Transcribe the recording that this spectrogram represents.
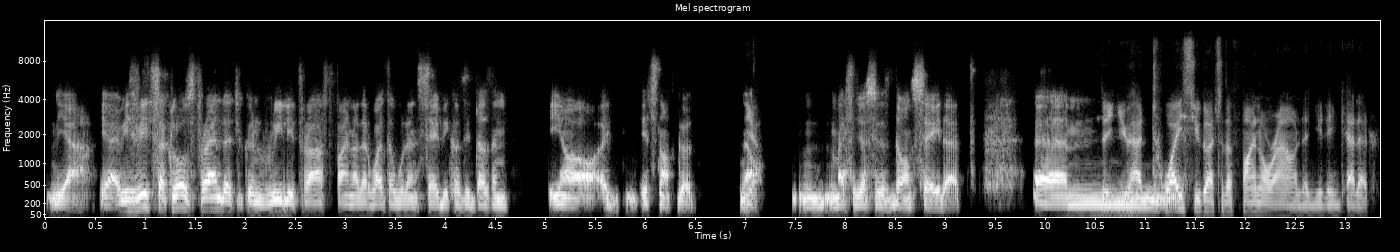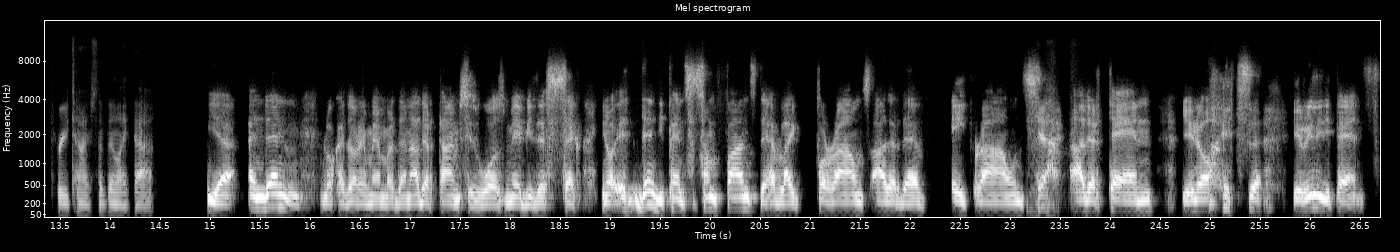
yeah, yeah. If it's a close friend that you can really trust, fine. Otherwise, I wouldn't say because it doesn't. You know, it, it's not good. No, yeah. Mm, my suggestion is don't say that. Um, so you had twice. You got to the final round and you didn't get it, or three times, something like that. Yeah, and then look, I don't remember. Then other times it was maybe the second. You know, it, then it depends. Some funds they have like four rounds. Other they have eight rounds, yeah. other 10, you know, it's, uh, it really depends.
